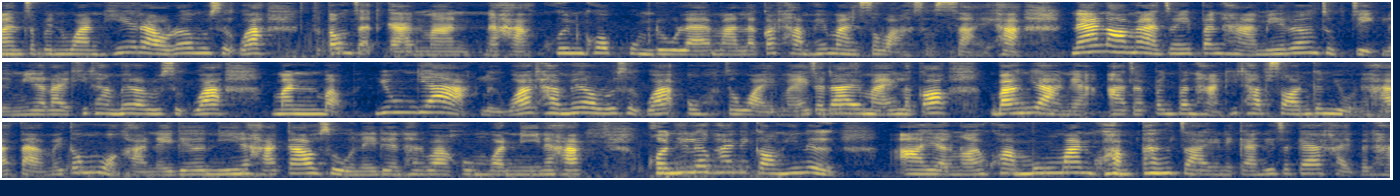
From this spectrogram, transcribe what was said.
มันจะเป็นวันที่เราเริ่มรู้สึกว่าจะต้องจัดการมันนะคะ คุณควบคุมดูแลมัน แล้วก็ทำให้มันสว่างสดใสค่ะ แน่นอนมันอาจจะมีปัญหามีเรื่องจุกจิก หรือมีอะไรที่ทำให้เรารู้สึกว่ามันแบบยุ่งยากหรือว่าทำให้เรารู้สึกว่าโอ้จะไหวไหมจะได้ไหมแล้วก็บางอย่างเนี่ยอาจจะเป็นปัญหาที่ทับซ้อนกันอยู่นะคะ แต่ไม่ต้องห่วงค่ะในเดือนนี้นะคะก้าวสู่ในเดือนธันวาคมวันนี้นะคะ คนที่เลือกไพ่ในกองที่หนึ่งอ่าอย่างน้อยความมุ่งมั่นความตั้งใจในการที่จะแก้ไขปัญหา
